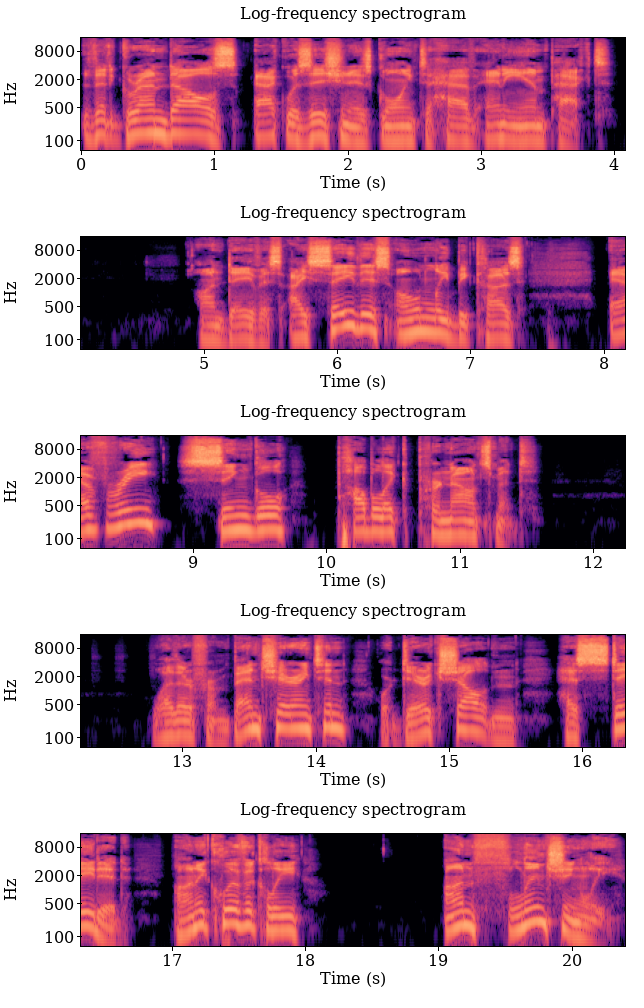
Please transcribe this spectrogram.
that Grandal's acquisition is going to have any impact on Davis. I say this only because every single public pronouncement, whether from Ben Cherington or Derek Shelton, has stated unequivocally, unflinchingly,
